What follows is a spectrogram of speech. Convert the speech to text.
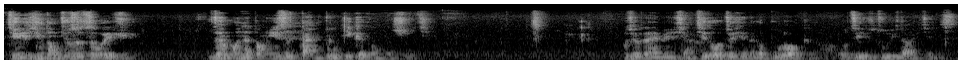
集体行动就是社会学。人文的东西是单独一个人的事情。我就在那边想，其实我最近那个部落格啊，我自己注意到一件事。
